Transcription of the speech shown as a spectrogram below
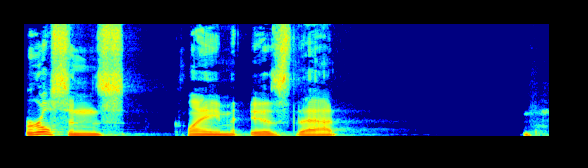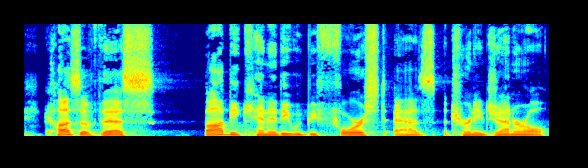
Burleson's claim is that because of this, Bobby Kennedy would be forced as Attorney General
